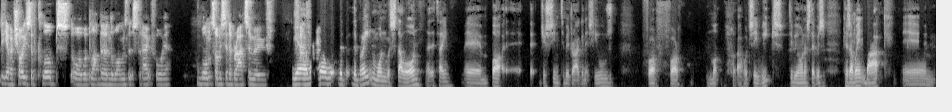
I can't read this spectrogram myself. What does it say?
did you have a choice of clubs, or were Blackburn the ones that stood out for you? once obviously the Brighton move. Yeah, well, the the Brighton one was still on at the time, um, but it just seemed to be dragging its heels for for I would say weeks. To be honest, it was because I went back um,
